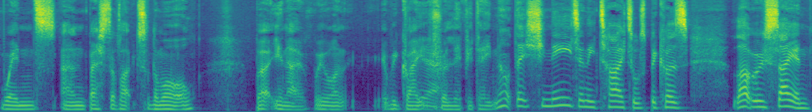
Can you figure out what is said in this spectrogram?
wins, and best of luck to them all. But you know, we want it'd be great Yeah. for Olivia Dean. Not that she needs any titles, because, like we were saying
